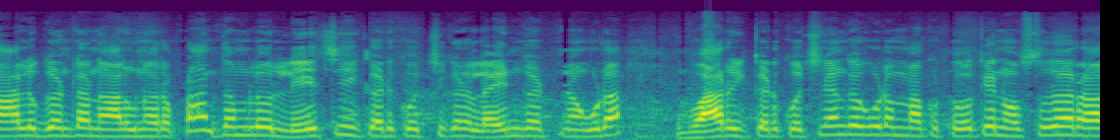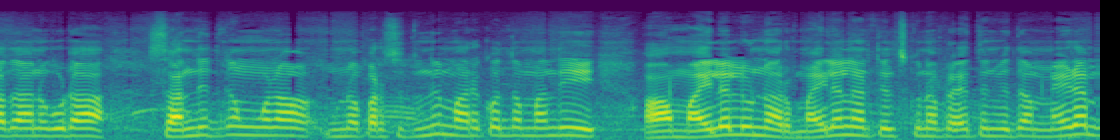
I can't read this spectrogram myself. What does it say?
నాలుగు గంటల నాలుగున్నర ప్రాంతంలో లేచి ఇక్కడికి వచ్చి ఇక్కడ లైన్ కట్టినా కూడా వారు ఇక్కడికి వచ్చినాక కూడా మాకు టోకెన్ వస్తుందా రాదా అని కూడా సందిగ్ధం కూడా ఉన్న పరిస్థితి ఉంది. మరికొంతమంది ఆ మహిళలు ఉన్నారు. మహిళలను తెలుసుకునే ప్రయత్నం చేద్దాం. మేడం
